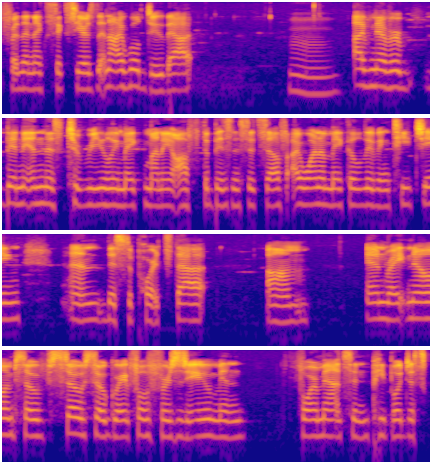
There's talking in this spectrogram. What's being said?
for the next six years, then I will do that. Hmm. I've never been in this to really make money off the business itself. I want to make a living teaching, and this supports that. Um, and right now, I'm so, so, so grateful for Zoom and formats and people just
